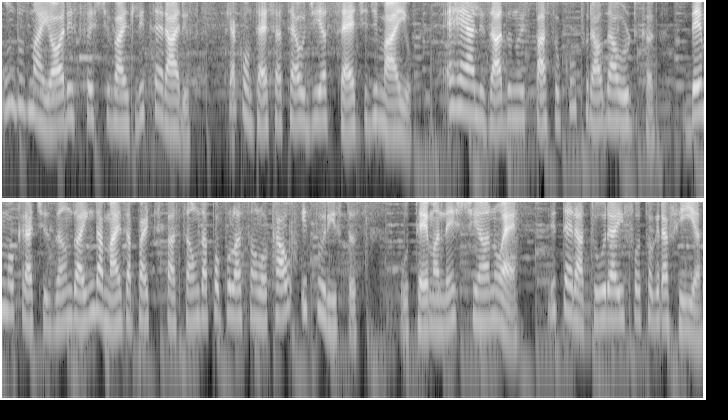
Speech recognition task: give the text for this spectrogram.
um dos maiores festivais literários, que acontece até o dia 7 de maio. É realizado no Espaço Cultural da URCA, democratizando ainda mais a participação da população local e turistas. O tema neste ano é Literatura e Fotografia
